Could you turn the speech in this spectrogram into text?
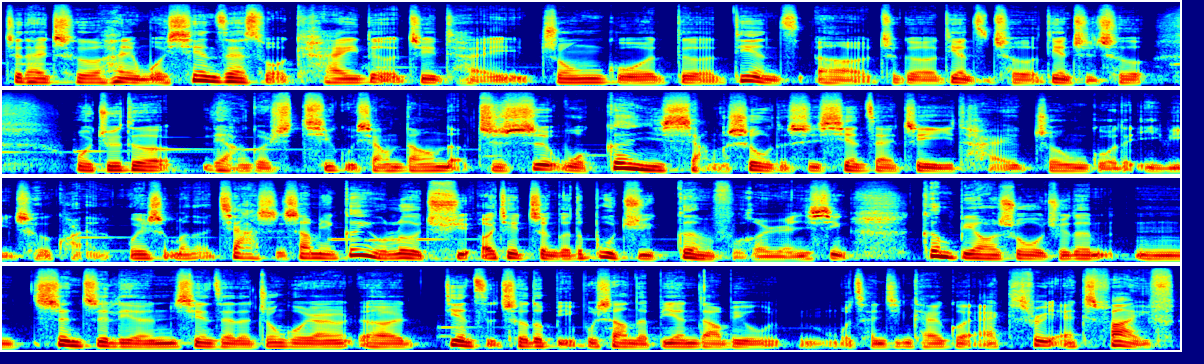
这台车还有我现在所开的这台中国的电子呃这个电子车电池车。我觉得两个是旗鼓相当的，只是我更享受的是现在这一台中国的 EV 车款。为什么呢？驾驶上面更有乐趣，而且整个的布局更符合人性。更不要说，我觉得，嗯，甚至连现在的中国人呃电子车都比不上的 B N W，我曾经开过 X 三、X 五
